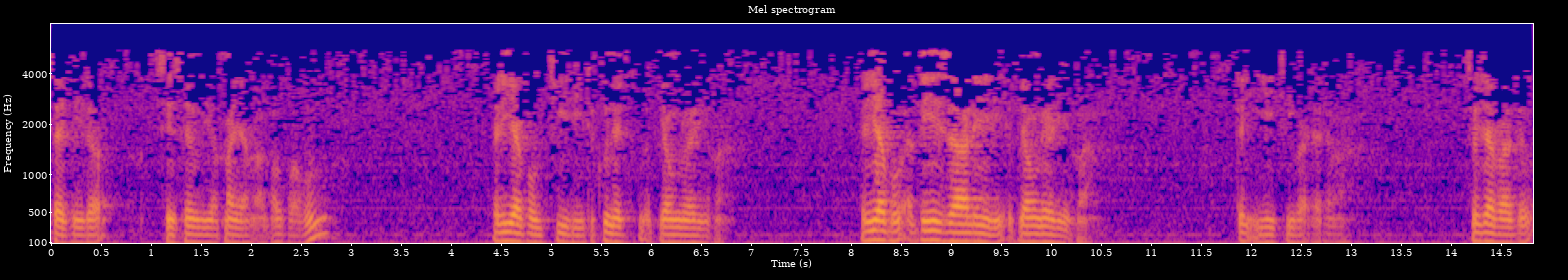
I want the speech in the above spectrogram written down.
စိုက်ပြီးတော့ စိတ်ဆက်ပြီးမှတ်ရမှာမဟုတ်ပါဘူးအရိယဘုံကြီးတွေတစ်ခုနဲ့တစ်ခုအပြောင်းလဲနေမှာအရိယဘုံအသေးစားလေးတွေအပြောင်းလဲနေမှာတိတ်အရေးကြီးပါတယ်ကွာဆိုကြပါစို့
